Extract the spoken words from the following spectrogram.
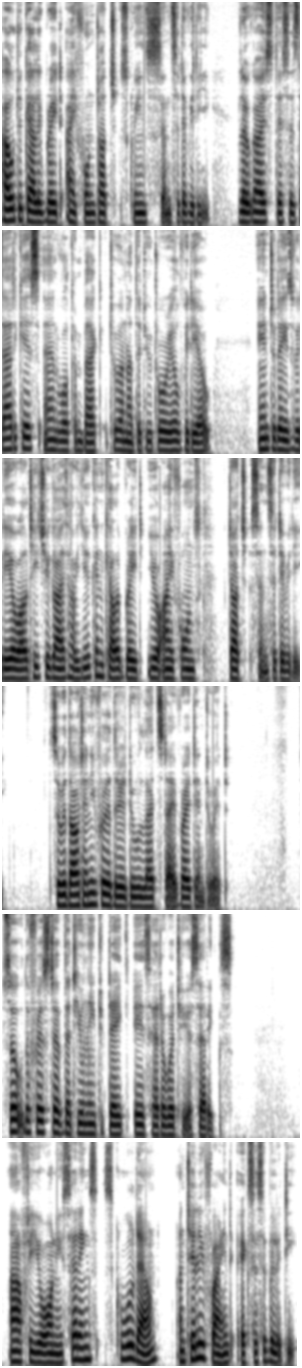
how to calibrate iphone touch screen sensitivity. Hello guys this is atticus and welcome back to another tutorial video. In today's video i'll teach you guys how you can calibrate your iphone's touch sensitivity. So without any further ado let's dive right into it. So the first step that you'll need to take is head over to your settings. After you're on your settings scroll down until you find accessibility.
